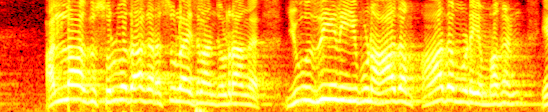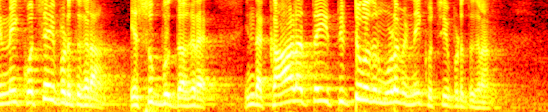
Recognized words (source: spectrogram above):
அல்லாஹு சொல்வதாக ரசூல்லா இஸ்லாம் சொல்கிறாங்க யுதீனி இபுன் ஆதம் ஆதமுடைய மகன் என்னை கொச்சைப்படுத்துகிறான். எசுப்பு தஹ்ர. இந்த காலத்தை திட்டுவதன் மூலம் என்னை கொச்சைப்படுத்துகிறான்.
